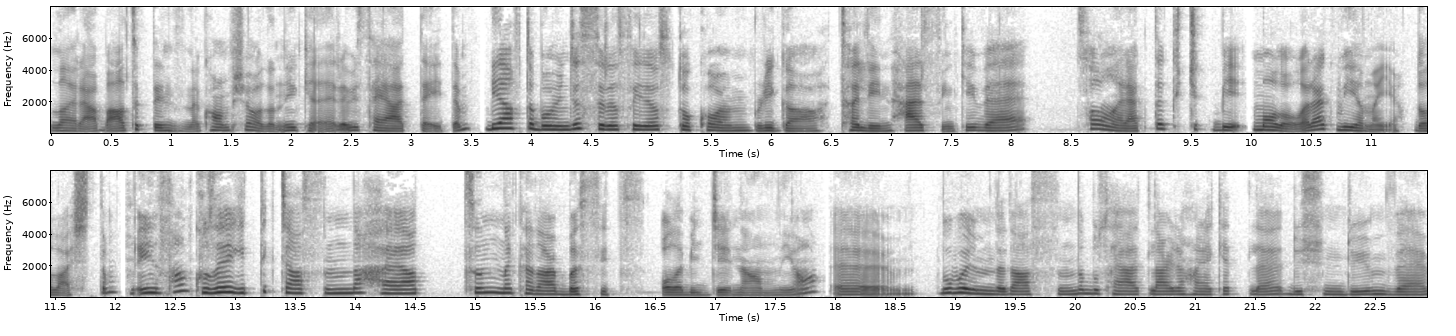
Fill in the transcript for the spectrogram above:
Lara, Baltık Denizi'ne komşu olan ülkelere bir seyahatteydim. Bir hafta boyunca sırasıyla Stockholm, Riga, Tallinn, Helsinki ve son olarak da küçük bir mol olarak Viyana'yı dolaştım. İnsan kuzeye gittikçe aslında hayatın ne kadar basit olabileceğini anlıyor. Ee, bu bölümde de aslında bu seyahatlerden hareketle düşündüğüm ve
